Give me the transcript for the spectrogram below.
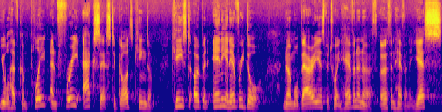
You will have complete and free access to God's kingdom, keys to open any and every door. No more barriers between heaven and earth, earth and heaven. A yes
